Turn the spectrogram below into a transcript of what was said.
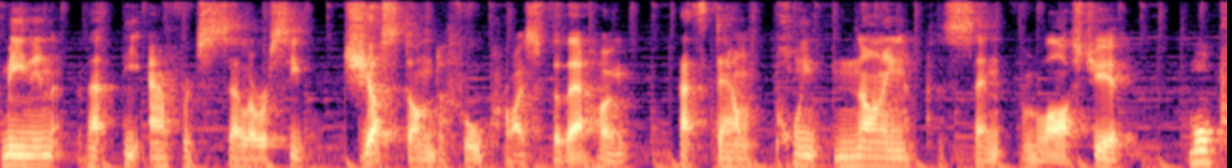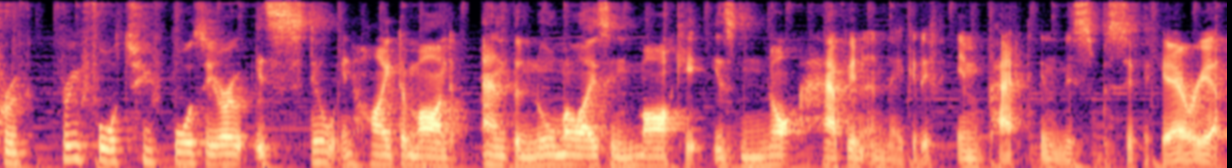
meaning that the average seller received just under full price for their home. That's down 0.9% from last year. More proof 34240 is still in high demand and the normalizing market is not having a negative impact in this specific area.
